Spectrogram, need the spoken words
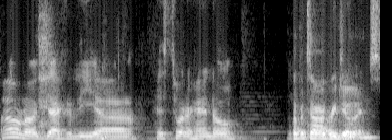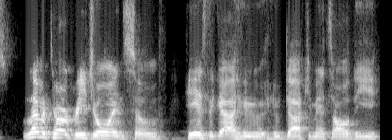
I don't know exactly the uh his Twitter handle. Le Batard rejoins. Le Batard rejoins, so he is the guy who who documents all the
